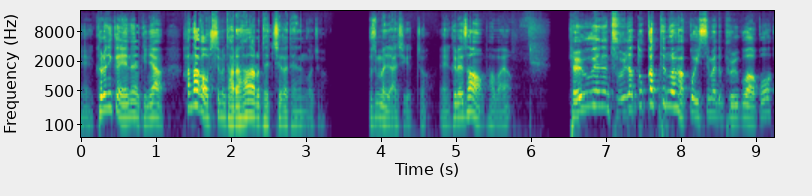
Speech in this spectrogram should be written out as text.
예, 그러니까 얘는 그냥 하나가 없으면 다른 하나로 대체가 되는 거죠. 무슨 말인지 아시겠죠? 예, 그래서 봐봐요. 결국에는 둘 다 똑같은 걸 갖고 있음에도 불구하고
